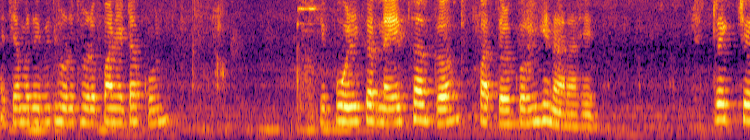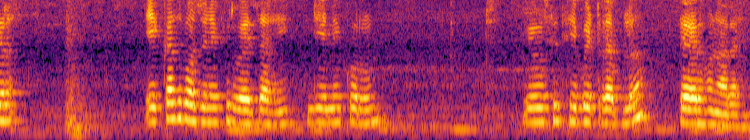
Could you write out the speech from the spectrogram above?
याच्यामध्ये मी थोडं थोडं पाणी टाकून हे पोळी करण्यासारखं पातळ करून घेणार आहे. स्ट्रेक्चर एकाच बाजूने फिरवायचं आहे जेणेकरून व्यवस्थित हे बेटर आपलं तयार होणार आहे.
